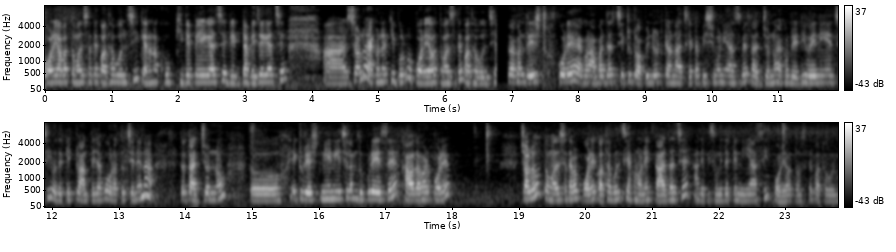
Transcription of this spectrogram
পরে আবার তোমাদের সাথে কথা বলছি। কেননা খুব খিদে পেয়ে গেছে ডেটটা বেজে গেছে। আর চলো, এখন আর কি বলব, পরে আবার তোমাদের সাথে কথা বলছি। তো এখন রেস্ট করে এখন আবার যাচ্ছি একটু টপিন রোড কেননা আজকে একটা পিসিমণি আসবে, তার জন্য এখন রেডি হয়ে নিয়েছি। ওদেরকে একটু আনতে যাব, ওরা তো চেনে না, তো তার জন্য। তো একটু রেস্ট নিয়ে নিয়েছিলাম দুপুরে এসে, খাওয়া দাওয়ার পরে। চলো, তোমাদের সাথে আবার পরে কথা বলছি, এখন অনেক কাজ আছে, আগে পিসিমণিদেরকে নিয়ে আসি, পরে আবার তোমার সাথে কথা বলব।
